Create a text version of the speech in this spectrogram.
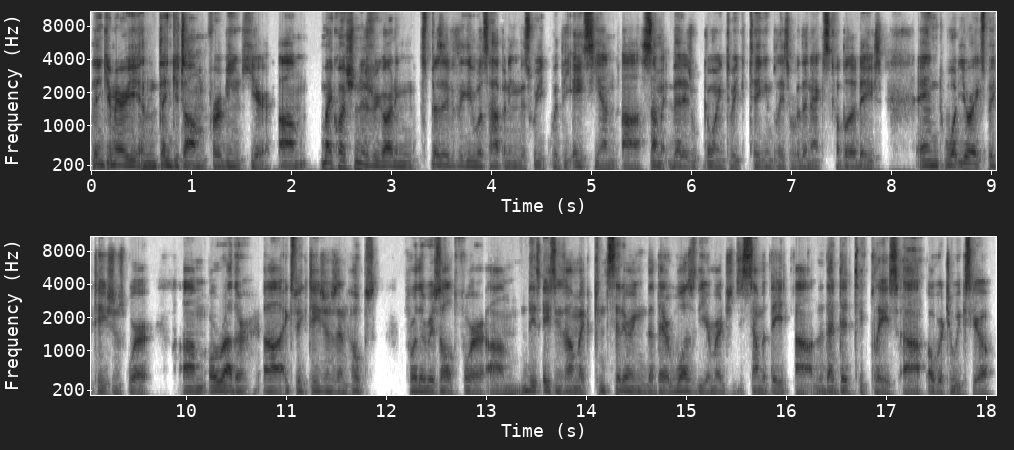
thank you, Mary, and thank you, Tom, for being here. Um, my question is regarding specifically what's happening this week with the ASEAN uh, summit that is going to be taking place over the next couple of days, and what your expectations were, um, or rather, uh, expectations and hopes for the result for um, this ASEAN summit, considering that there was the emergency summit date uh, that did take place uh, over two weeks ago,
